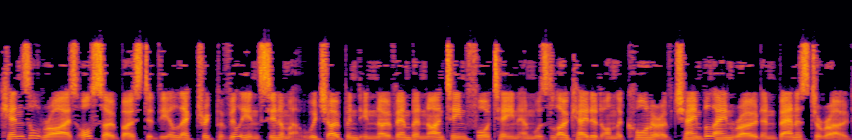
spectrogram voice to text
Kensal Rise also boasted the Electric Pavilion Cinema which opened in November 1914 and was located on the corner of Chamberlain Road and Bannister Road.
